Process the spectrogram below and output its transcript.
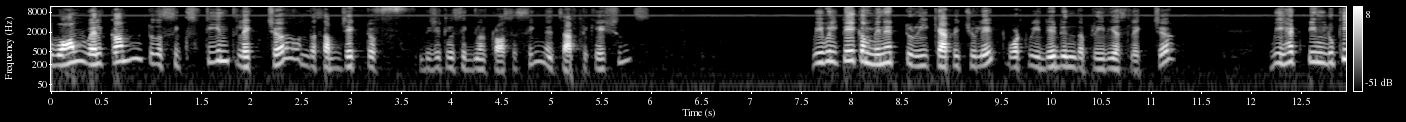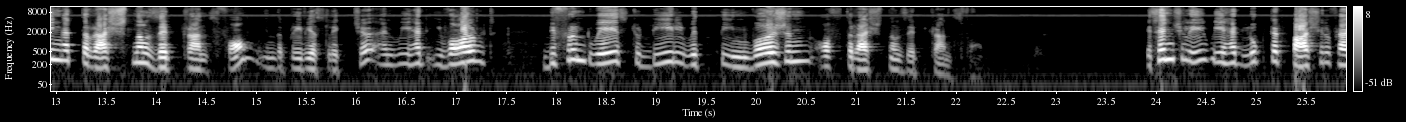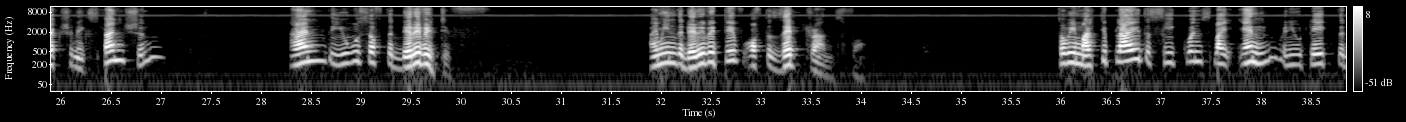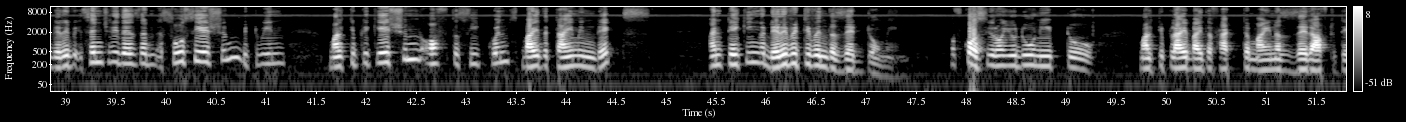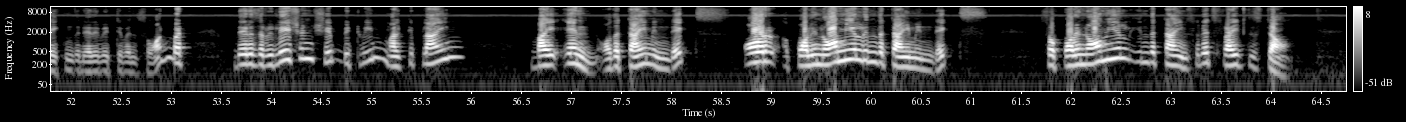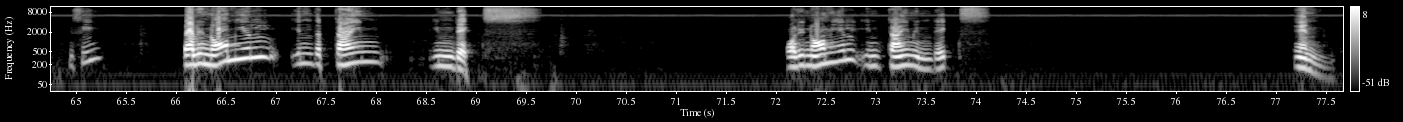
A warm welcome to the 16th lecture on the subject of digital signal processing and its applications. We will take a minute to recapitulate what we did in the previous lecture. We had been looking at the rational Z transform in the previous lecture and we had evolved different ways to deal with the inversion of the rational Z transform. Essentially, we had looked at partial fraction expansion and the use of the derivative. I mean the derivative of the Z transform. So, we multiply the sequence by n when you take the derivative. Essentially, there is an association between multiplication of the sequence by the time index and taking a derivative in the z domain. Of course, you know you do need to multiply by the factor minus z after taking the derivative and so on, but there is a relationship between multiplying by n or the time index or a polynomial in the time index. So, polynomial in the time. So, let us write this down. You see polynomial in the time index, polynomial in time index n.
